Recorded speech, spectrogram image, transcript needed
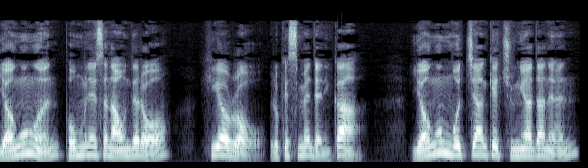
영웅은 본문에서 나온 대로 hero. 이렇게 쓰면 되니까 영웅 못지않게 중요하다는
